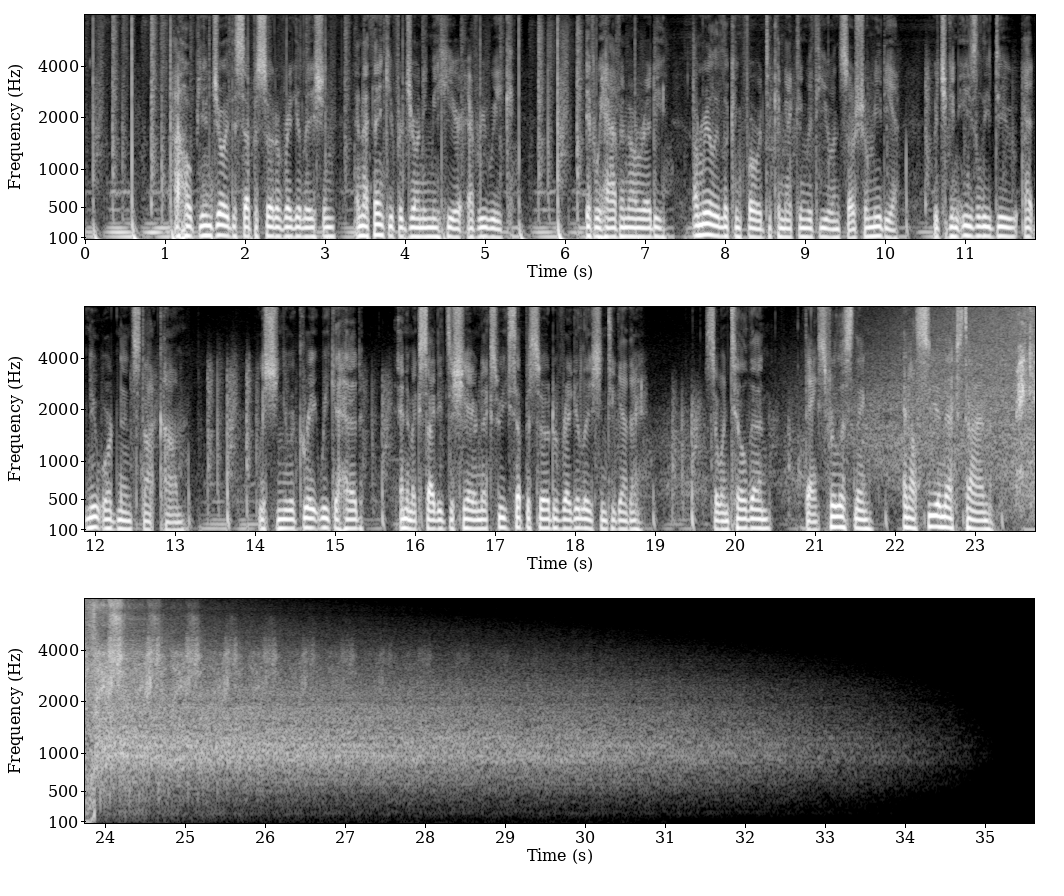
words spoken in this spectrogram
I hope you enjoyed this episode of Regulation, and I thank you for joining me here every week. If we haven't already, I'm really looking forward to connecting with you on social media, which you can easily do at newordinance.com. Wishing you a great week ahead, and I'm excited to share next week's episode of Regulation together. So until then, thanks for listening, and I'll see you next time. Regulation.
